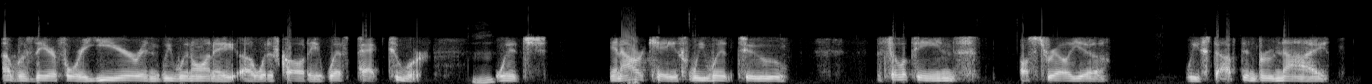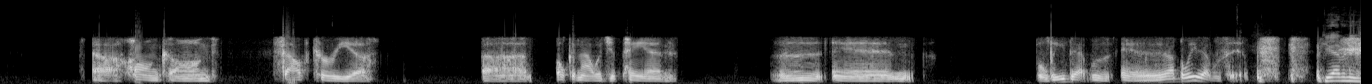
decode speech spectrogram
I was there for a year, and we went on a uh, what is called a Westpac tour, Mhm. which, in our case, we went to the Philippines, Australia. We stopped in Brunei, uh, Hong Kong, South Korea, uh, Okinawa, Japan, uh, and believe that was and I believe that was it. Do you have any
